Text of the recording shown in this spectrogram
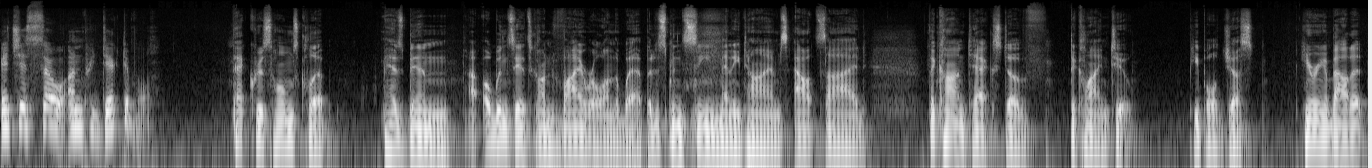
It's just so unpredictable. That Chris Holmes clip has been, I wouldn't say it's gone viral on the web, but it's been seen many times outside the context of Decline 2. People just hearing about it,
